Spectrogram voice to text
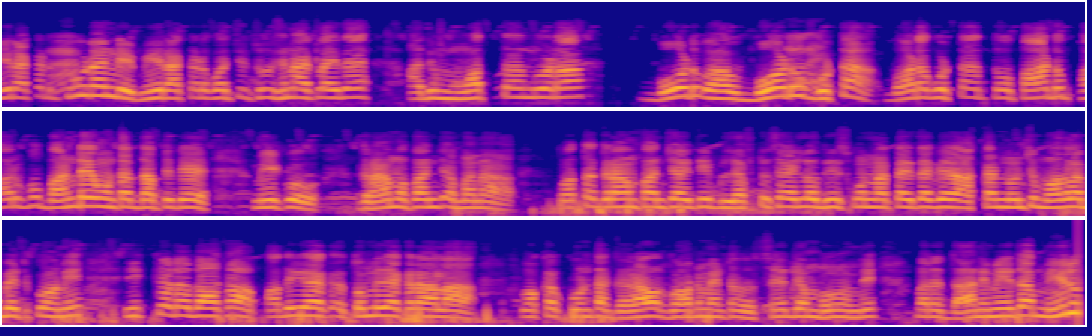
మీరు అక్కడ చూడండి మీరు అక్కడికి వచ్చి చూసినట్లయితే అది మొత్తం కూడా బోడు బోడు గుట్ట బోడగుట్టతో పాటు పరుపు బండే ఉంటుంది తప్పితే మీకు గ్రామ పంచ మన కొత్త గ్రామ పంచాయతీ లెఫ్ట్ సైడ్లో తీసుకున్నట్టయితే అక్కడి నుంచి మొదలు పెట్టుకొని ఇక్కడ దాకా పది ఎక- తొమ్మిది ఎకరాల ఒక కుంట గ్రా గవర్నమెంట్ సేద్యం భూమి ఉంది. మరి దాని మీద మీరు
